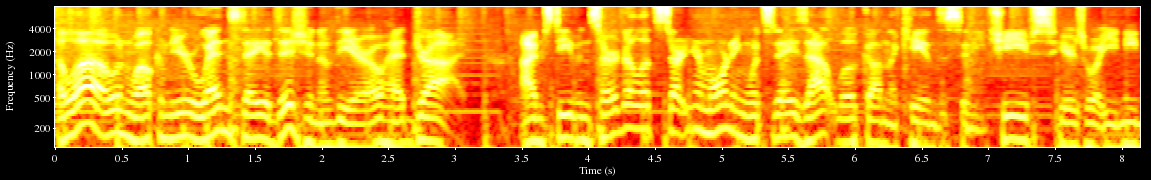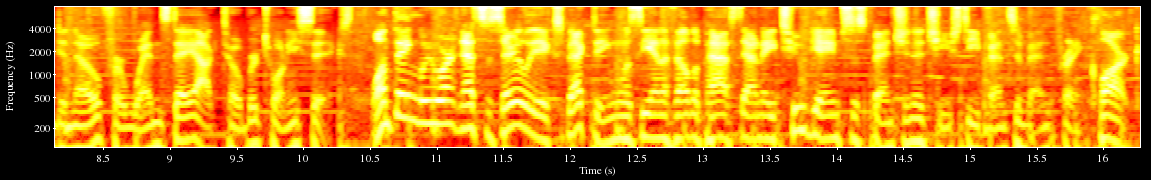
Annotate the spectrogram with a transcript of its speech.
Hello, and welcome to your Wednesday edition of the Arrowhead Drive. I'm Stephen Serda. Let's start your morning with today's outlook on the Kansas City Chiefs. Here's what you need to know for Wednesday, October 26th. One thing we weren't necessarily expecting was the NFL to pass down a two game suspension to Chiefs defensive end Frank Clark.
